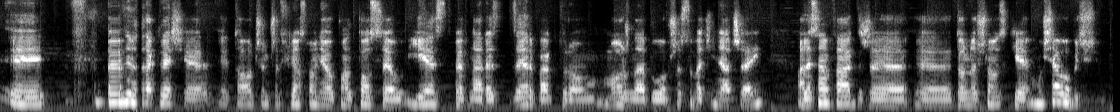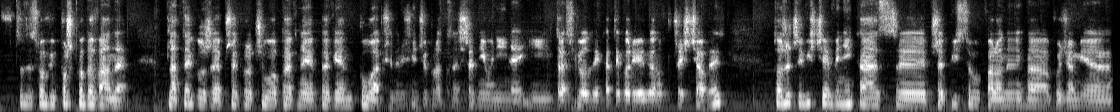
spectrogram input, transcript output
Y, W pewnym zakresie y, to, o czym przed chwilą wspomniał pan poseł, jest pewna rezerwa, którą można było przesuwać inaczej, ale sam fakt, że y, Dolnośląskie musiało być w cudzysłowie poszkodowane, dlatego że przekroczyło pewny, pewien pułap 70% średniej unijnej i trafiło do tej kategorii regionów przejściowych, to rzeczywiście wynika z y, przepisów uchwalonych na poziomie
